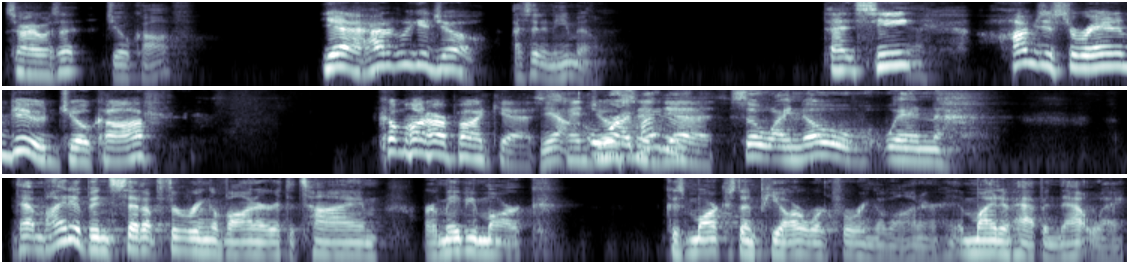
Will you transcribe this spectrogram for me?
sorry was it Joe Koff? yeah how did we get joe I sent an email. that see Yeah. i'm just a random dude joe koff come on our podcast Yeah, and joe or I said might have. So I know when that might have been set up through Ring of Honor at the time, or maybe Mark, because Mark has done PR work for Ring of Honor. It might have happened that way.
